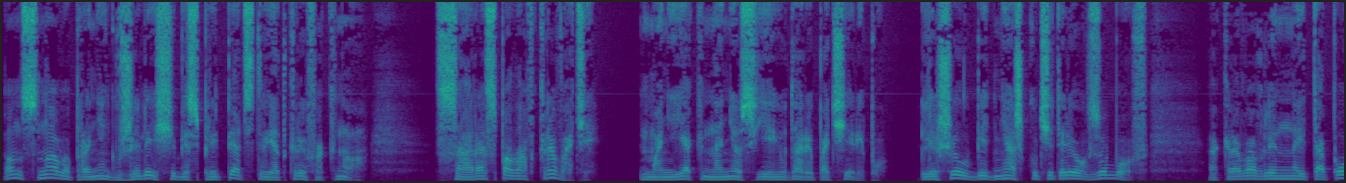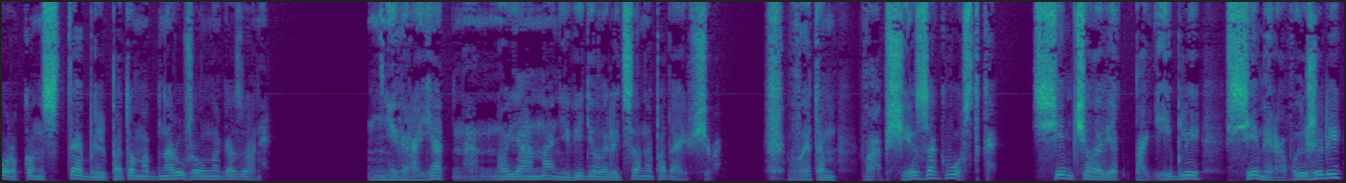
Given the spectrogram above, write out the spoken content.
Он снова проник в жилище без препятствий, открыв окно. Сара спала в кровати. Маньяк нанес ей удары по черепу, лишил бедняжку четырех зубов — Окровавленный топор констебль потом обнаружил на газоне. Невероятно, но и она не видела лица нападающего. В этом вообще загвоздка. Семь человек погибли, семеро выжили,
